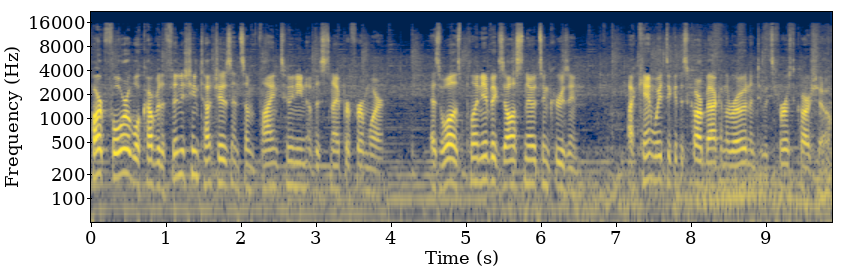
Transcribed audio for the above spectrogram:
Part four will cover the finishing touches and some fine tuning of the Sniper firmware, as well as plenty of exhaust notes and cruising. I can't wait to get this car back on the road and into its first car show.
